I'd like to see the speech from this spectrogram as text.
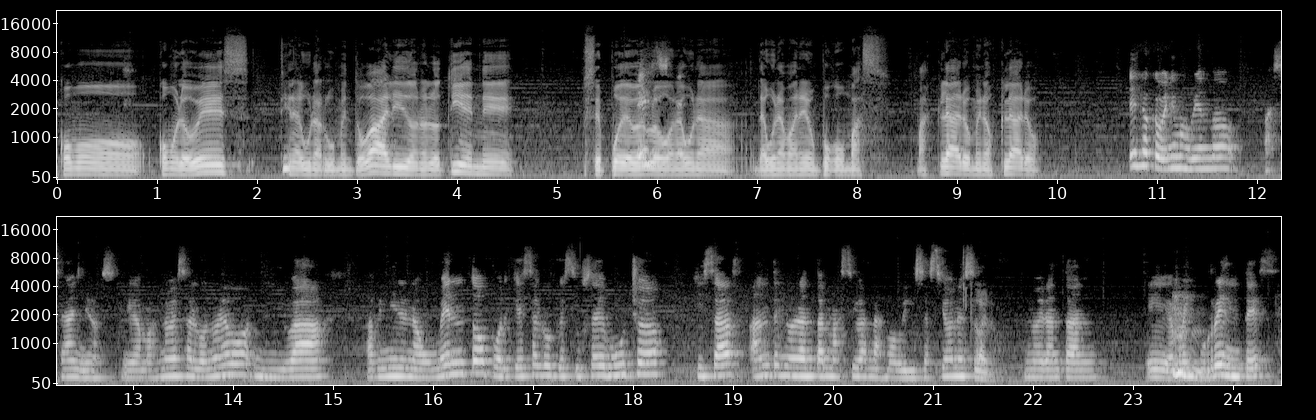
¿Cómo, ¿Cómo lo ves? ¿Tiene algún argumento válido? ¿No lo tiene? ¿Se puede verlo Es- con alguna, de alguna manera un poco más, más claro, menos claro? Es lo que venimos viendo hace años, digamos, no es algo nuevo ni va a venir en aumento porque es algo que sucede mucho. Quizás antes no eran tan masivas las movilizaciones, o Claro. no eran tan eh, recurrentes,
